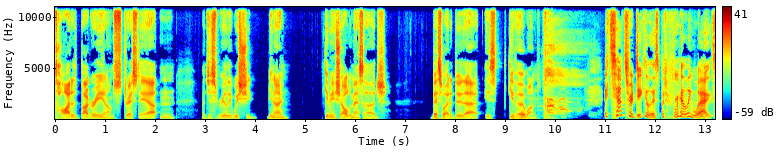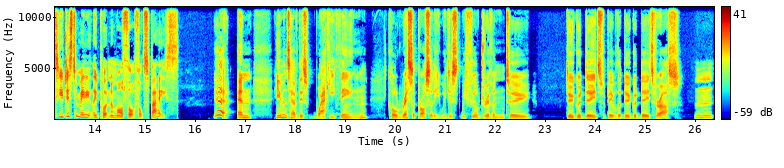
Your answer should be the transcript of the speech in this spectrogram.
tight as buggery and I'm stressed out and I just really wish she'd, you know, give me a shoulder massage. Best way to do that is give her one. It sounds ridiculous, but it really works. You just immediately put in a more thoughtful space. Yeah. And humans have this wacky thing called reciprocity. We just we feel driven to do good deeds for people that do good deeds for us. Mm.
